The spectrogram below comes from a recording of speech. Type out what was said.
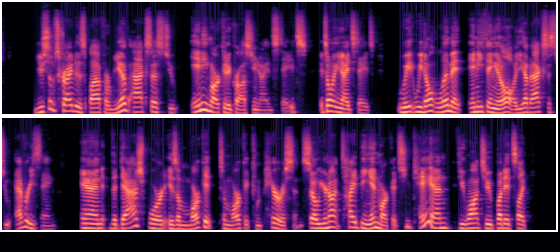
you subscribe to this platform, you have access to any market across the United States. It's only United States. We we don't limit anything at all. You have access to everything. And the dashboard is a market to market comparison. So you're not typing in markets. You can if you want to, but it's like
